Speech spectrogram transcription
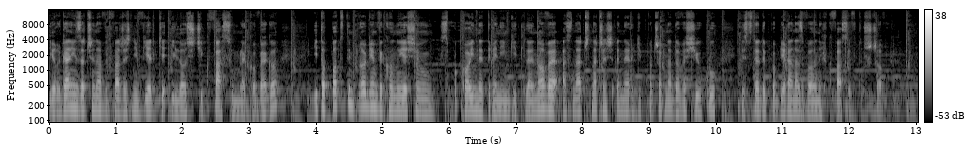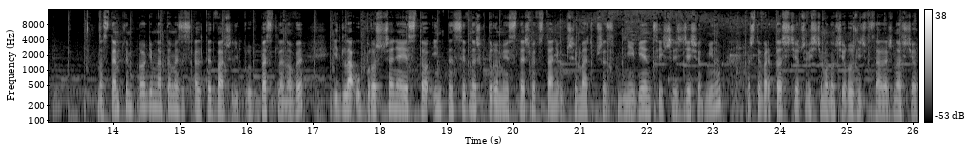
i organizm zaczyna wytwarzać niewielkie ilości kwasu mlekowego i to pod tym progiem wykonuje się spokojne treningi tlenowe, a znaczna część energii potrzebna do wysiłku jest wtedy pobierana z wolnych kwasów tłuszczowych. Następnym progiem natomiast jest LT2, czyli próg beztlenowy i dla uproszczenia jest to intensywność, którą jesteśmy w stanie utrzymać przez mniej więcej 60 minut, choć te wartości oczywiście mogą się różnić w zależności od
